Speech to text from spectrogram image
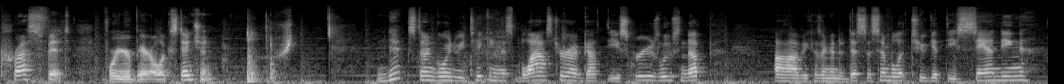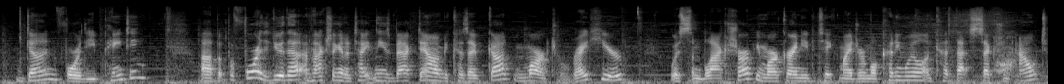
press fit for your barrel extension. Next, I'm going to be taking this blaster. I've got the screws loosened up uh, because I'm going to disassemble it to get the sanding done for the painting. Uh, but before I do that, I'm actually going to tighten these back down because I've got marked right here with some black Sharpie marker. I need to take my Dremel cutting wheel and cut that section out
